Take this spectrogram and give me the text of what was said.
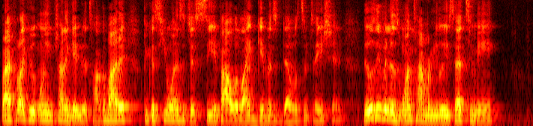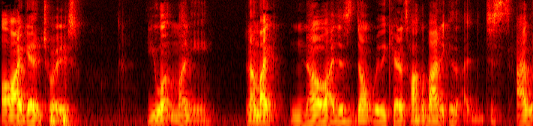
But I feel like he was only trying to get me to talk about it because he wanted to just see if I would like give in to devil's temptation. There was even this one time where he literally said to me, "Oh, I get a choice. You want money." And I'm like, no, I just don't really care to talk about it because I just, I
